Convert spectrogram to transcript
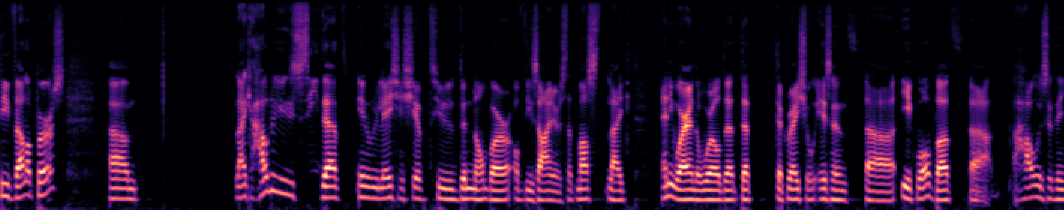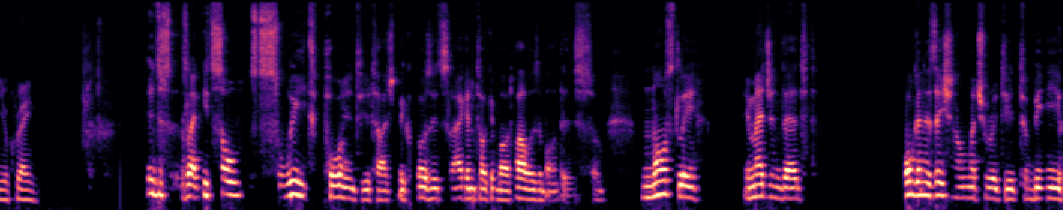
developers. Um, like, how do you see that in relationship to the number of designers that must like anywhere in the world that that that ratio isn't uh, equal, but uh, how is it in Ukraine? it's like it's so sweet point you touched because it's I can talk about hours about this. So mostly imagine that organizational maturity to be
